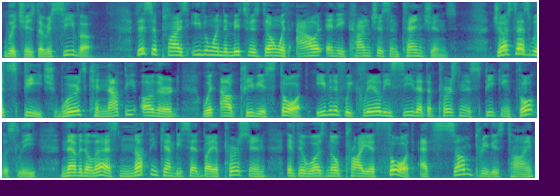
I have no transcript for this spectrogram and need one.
which is the receiver. This applies even when the mitzvah is done without any conscious intentions. Just as with speech, words cannot be uttered without previous thought. Even if we clearly see that the person is speaking thoughtlessly, nevertheless, nothing can be said by a person if there was no prior thought at some previous time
